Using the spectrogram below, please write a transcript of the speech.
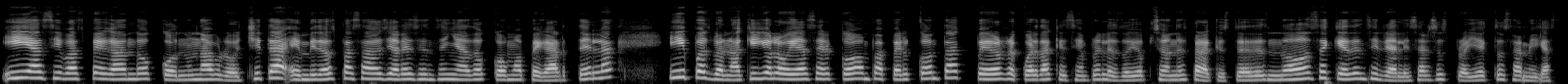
y así vas pegando con una brochita. En videos pasados ya les he enseñado cómo pegar tela y pues bueno, aquí yo lo voy a hacer con papel contact, pero recuerda que siempre les doy opciones para que ustedes no se queden sin realizar sus proyectos, amigas.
